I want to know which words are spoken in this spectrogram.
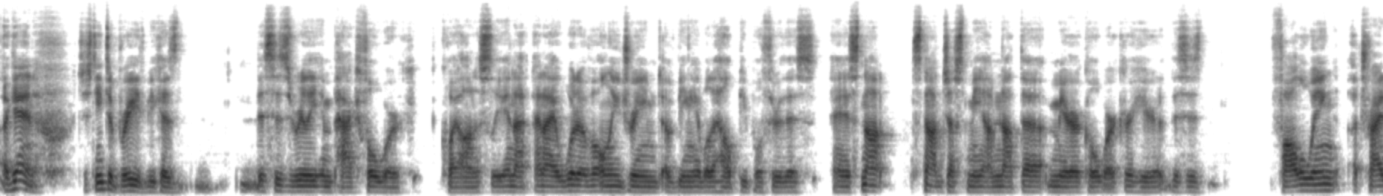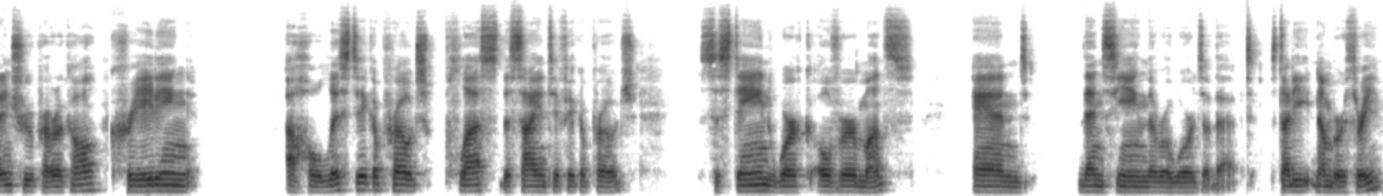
Again, just need to breathe because this is really impactful work, quite honestly. And I, and I would have only dreamed of being able to help people through this. And it's not, it's not just me. I'm not the miracle worker here. This is following a tried and true protocol, creating a holistic approach plus the scientific approach, sustained work over months, and then seeing the rewards of that. Study number three.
